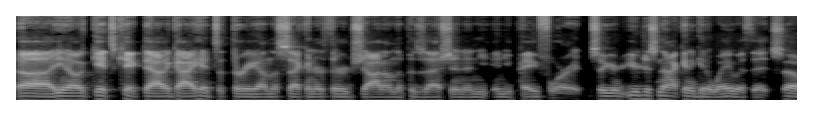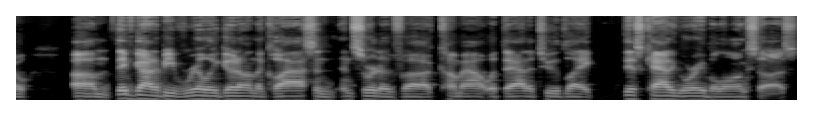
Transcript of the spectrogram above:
uh, you know, it gets kicked out. A guy hits a three on the second or third shot on the possession, and you, and you pay for it. So you're you're just not going to get away with it. So um, they've got to be really good on the glass and and sort of uh, come out with the attitude like this category belongs to us.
